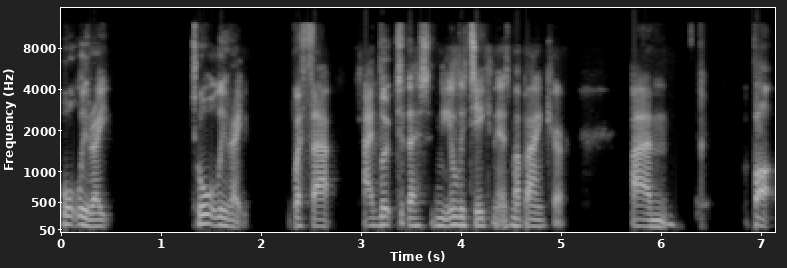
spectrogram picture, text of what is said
Totally right. Totally right. With that, I looked at this, nearly taking it as my banker. Um, but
